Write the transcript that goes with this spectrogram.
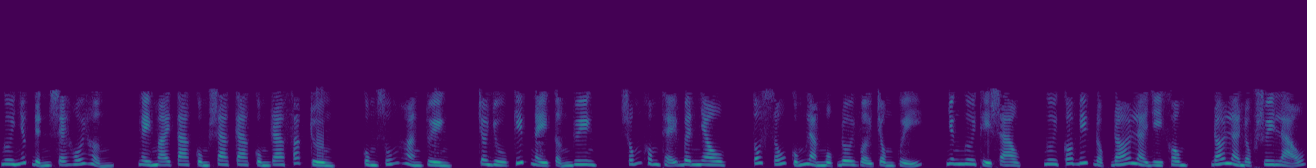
ngươi nhất định sẽ hối hận, ngày mai ta cùng Sa ca cùng ra pháp trường, cùng xuống hoàng tuyền, cho dù kiếp này tận duyên, sống không thể bên nhau, tốt xấu cũng làm một đôi vợ chồng quỷ, nhưng ngươi thì sao, ngươi có biết độc đó là gì không, đó là độc suy lão,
